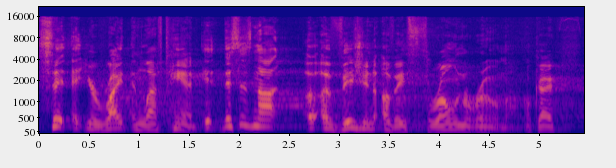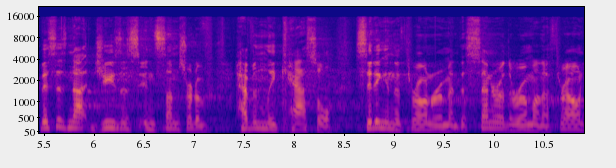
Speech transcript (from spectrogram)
Sit at your right and left hand. It, this is not a, a vision of a throne room, okay? This is not Jesus in some sort of heavenly castle sitting in the throne room at the center of the room on the throne,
